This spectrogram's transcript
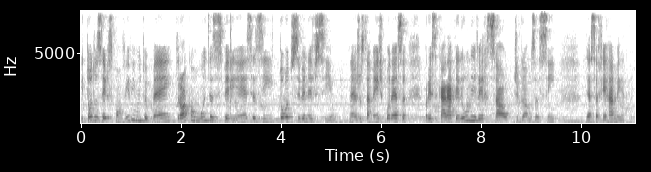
E todos eles convivem muito bem, trocam muitas experiências e todos se beneficiam, né? Justamente por essa por esse caráter universal, digamos assim, dessa ferramenta.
